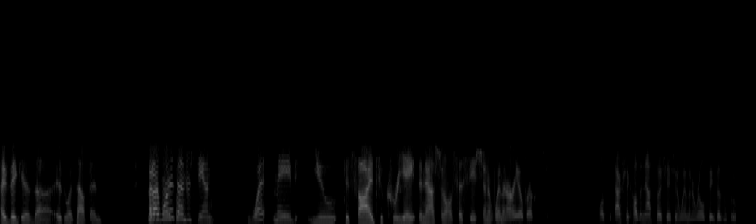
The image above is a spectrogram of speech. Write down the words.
I think is uh is what's happened. But I wanted to understand what made you decide to create the National Association of Women REO Brokers? Well, it's actually called the National Association of Women in Real Estate Businesses.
